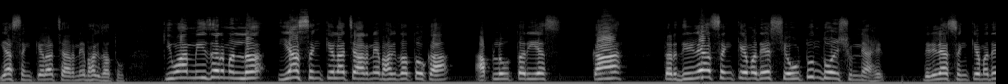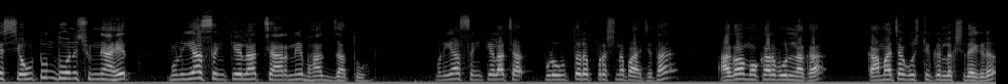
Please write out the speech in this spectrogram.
या संख्येला चारने भाग जातो. किंवा मी जर म्हणलं या संख्येला चारने भाग जातो का? आपलं उत्तर यस का? तर दिलेल्या संख्येमध्ये शेवटून दोन शून्य आहेत. दिलेल्या संख्येमध्ये शेवटून दोन शून्य आहेत. म्हणून या संख्येला चारने भाग जातो. म्हणून या संख्येला चार पुढं उत्तर प्रश्न पाहिजेत हा. आगाव मोकार बोल नका. कामाच्या गोष्टीकडे लक्ष द्या इकडं.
